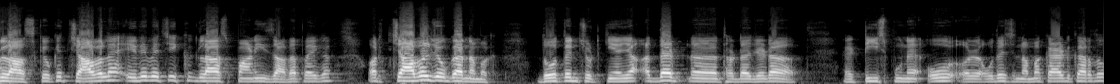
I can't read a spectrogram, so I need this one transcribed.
ਗਲਾਸ ਕਿਉਂਕਿ ਚਾਵਲ ਹੈ ਇਹਦੇ ਵਿੱਚ 1 ਗਲਾਸ ਪਾਣੀ ਜ਼ਿਆਦਾ ਪਏਗਾ ਔਰ ਚਾਵਲ ਜੋਗਾ ਨਮਕ ਦੋ ਤਿੰਨ ਚੁਟਕੀਆਂ ਜਾਂ ਅੱਧਾ ਤੁਹਾਡਾ ਜਿਹੜਾ ਟੀਸਪੂਨ ਹੈ ਉਹ ਉਹਦੇ ਚ ਨਮਕ ਐਡ ਕਰ ਦਿਓ।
